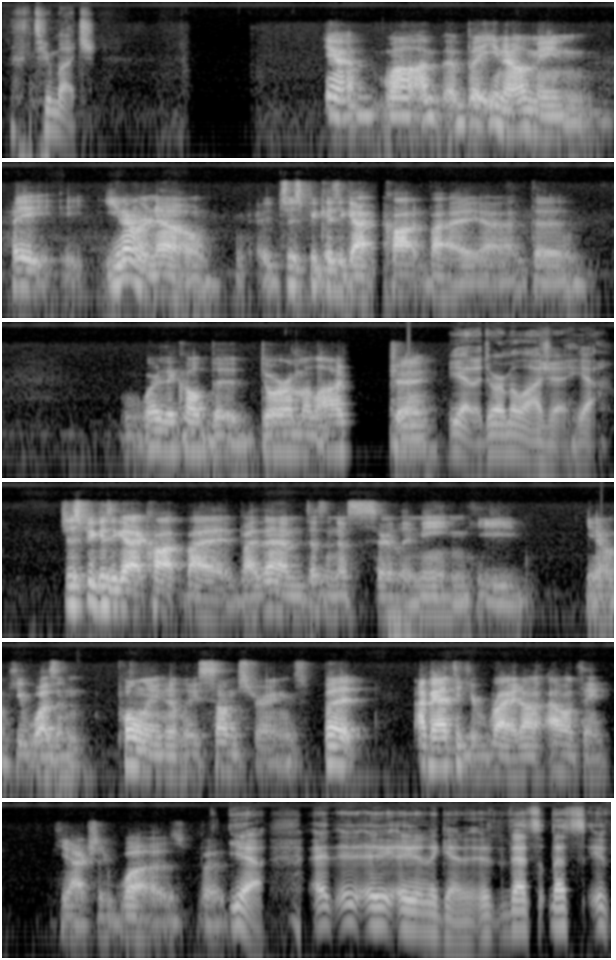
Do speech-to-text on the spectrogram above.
too much. Yeah, well, I'm, but you know, I mean, hey, you never know. Just because he got caught by uh, the what are they called, the Dora Milaje? Yeah, the Dora Milaje. Yeah. Just because he got caught by by them doesn't necessarily mean he, you know, he wasn't pulling at least some strings. But I mean, I think you're right. I, I don't think he actually was, but Yeah, and, and again, that's that's if,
